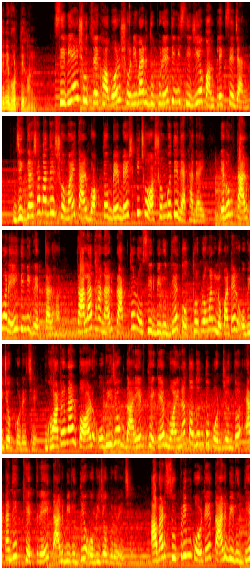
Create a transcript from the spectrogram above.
তিনি ভর্তি হন। সিবিআই সূত্রে খবর, শনিবার দুপুরে তিনি সিজিও কমপ্লেক্সে যান। জিজ্ঞাসাবাদের সময় তার বক্তব্যে বেশ কিছু অসঙ্গতি দেখা দেয় এবং তারপরেই তিনি গ্রেপ্তার হন। টালা থানার প্রাক্তন ওসির বিরুদ্ধে তথ্য প্রমাণ লোপাটের অভিযোগ করেছে। ঘটনার পর অভিযোগ দায়ের থেকে ময়না তদন্ত পর্যন্ত একাধিক ক্ষেত্রেই তার বিরুদ্ধে অভিযোগ রয়েছে। আবার সুপ্রিম কোর্টে তার বিরুদ্ধে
